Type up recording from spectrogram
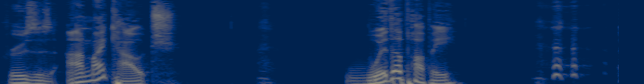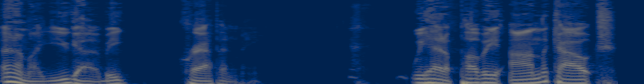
Cruz is on my couch with a puppy. and I'm like, you got to be crapping me. We had a puppy on the couch.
